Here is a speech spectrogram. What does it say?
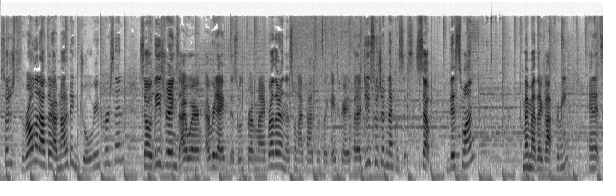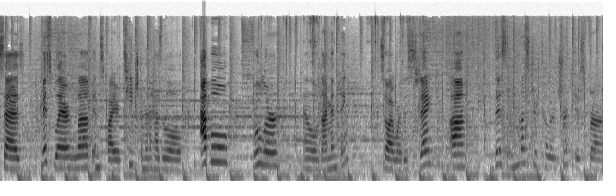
So just throwing that out there, I'm not a big jewelry person. So these rings I wear every day. This one's from my brother and this one I've had since like eighth grade. But I do switch up necklaces. So this one, my mother got for me. And it says, Miss Blair, love, inspire, teach. And then it has a little apple, ruler, and a little diamond thing. So I wore this today. Um, this mustard colored shirt is from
